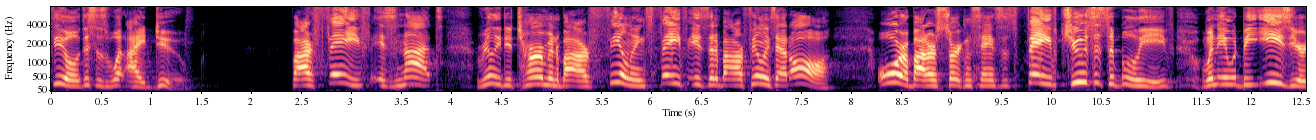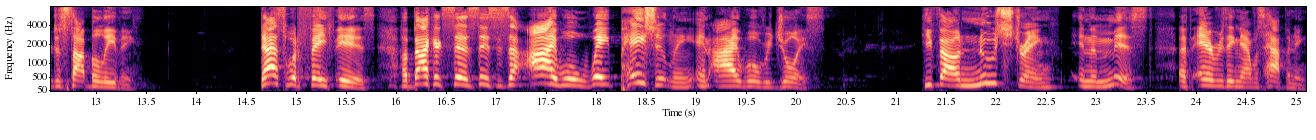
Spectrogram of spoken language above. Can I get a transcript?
feel, this is what I do. But our faith is not really determined by our feelings. Faith isn't about our feelings at all or about our circumstances. Faith chooses to believe when it would be easier to stop believing. That's what faith is. Habakkuk says this is that I will wait patiently and I will rejoice. He found new strength in the midst of everything that was happening.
